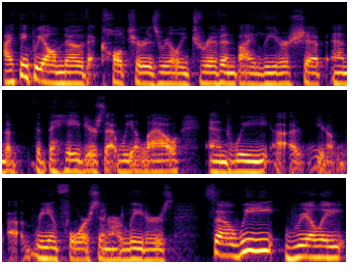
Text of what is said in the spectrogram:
I think we all know that culture is really driven by leadership and the, the behaviors that we allow and we, uh, you know, uh, reinforce in our leaders. So we really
